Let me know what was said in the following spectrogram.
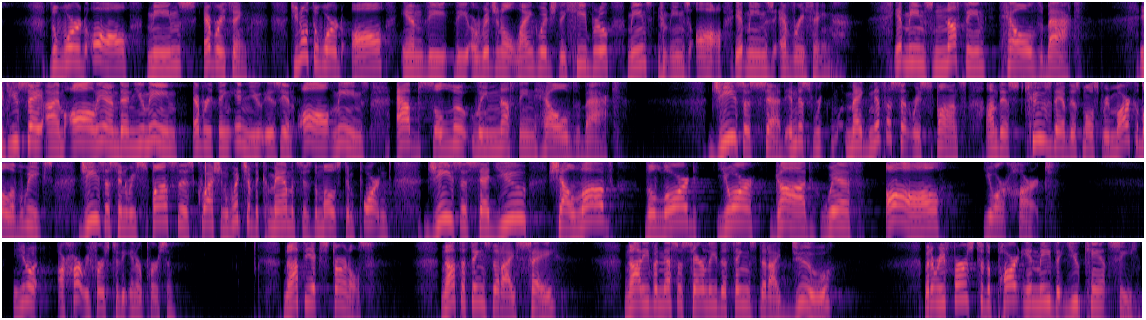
The word all means everything. Do you know what the word all in the, the original language, the Hebrew, means? It means all, it means everything. It means nothing held back. If you say, I'm all in, then you mean everything in you is in. All means absolutely nothing held back. Jesus said in this re- magnificent response on this Tuesday of this most remarkable of weeks, Jesus, in response to this question, which of the commandments is the most important? Jesus said, You shall love the Lord your God with all your heart. You know what? Our heart refers to the inner person, not the externals, not the things that I say not even necessarily the things that I do, but it refers to the part in me that you can't see.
